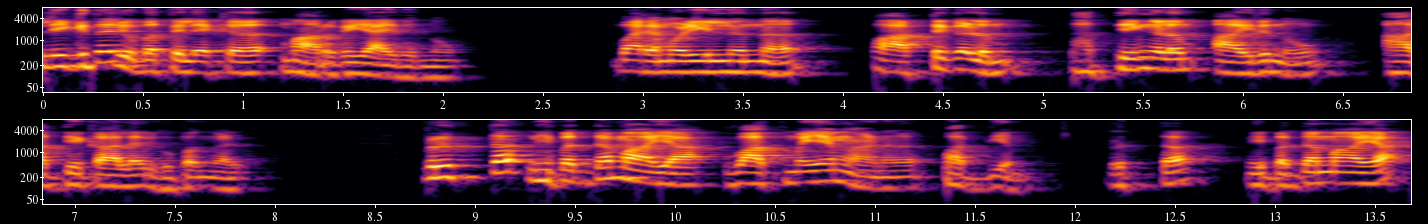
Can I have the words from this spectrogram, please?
ലിഖിത രൂപത്തിലേക്ക് മാറുകയായിരുന്നു. വരമൊഴിയിൽ നിന്ന് പാട്ടുകളും പദ്യങ്ങളും ആയിരുന്നു ആദ്യകാല രൂപങ്ങൾ. വൃത്ത നിബദ്ധമായ വാഗ്മയമാണ് പദ്യം. വൃത്ത നിബദ്ധമായ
